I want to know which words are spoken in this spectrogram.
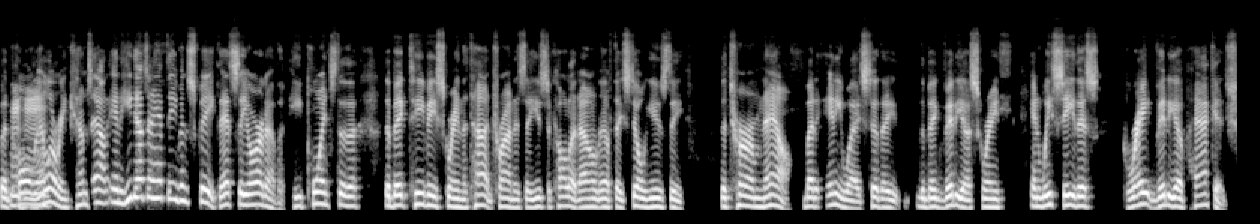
But mm-hmm. Paul Ellering comes out and he doesn't have to even speak. That's the art of it. He points to the, the big TV screen, the Titantron, as they used to call it. I don't know if they still use the the term now, but anyways, to the the big video screen, and we see this great video package.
